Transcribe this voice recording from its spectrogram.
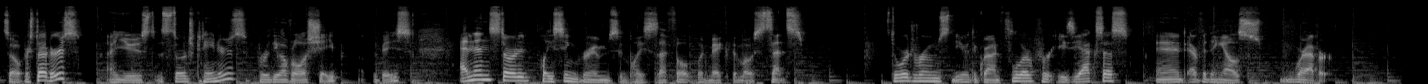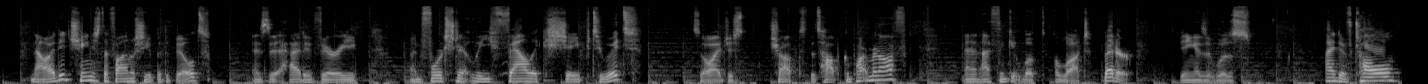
So for starters, I used the storage containers for the overall shape of the base, and then started placing rooms in places I felt would make the most sense. Storage rooms near the ground floor for easy access, and everything else wherever. Now I did change the final shape of the build, as it had a very unfortunately phallic shape to it, so I just chopped the top compartment off, and I think it looked a lot better being as it was kind of tall,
